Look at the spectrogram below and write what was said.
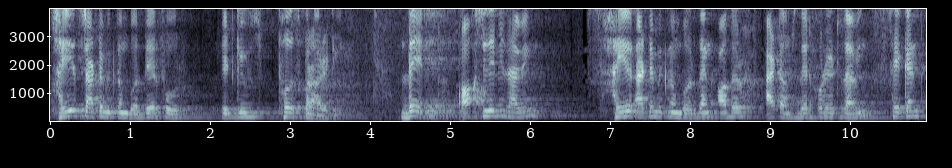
highest atomic number, therefore it gives first priority. Then oxygen is having higher atomic number than other atoms therefore it is having second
